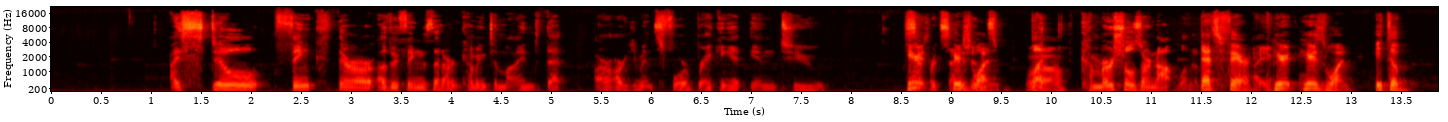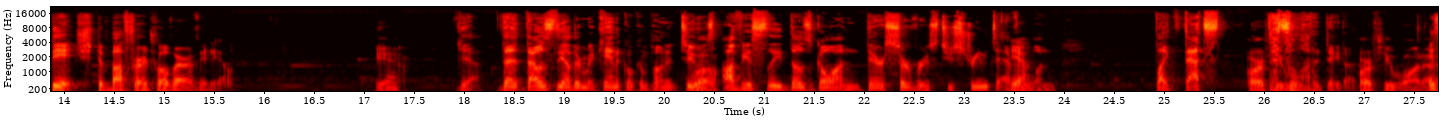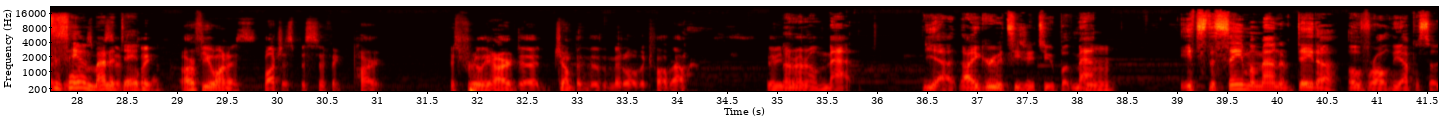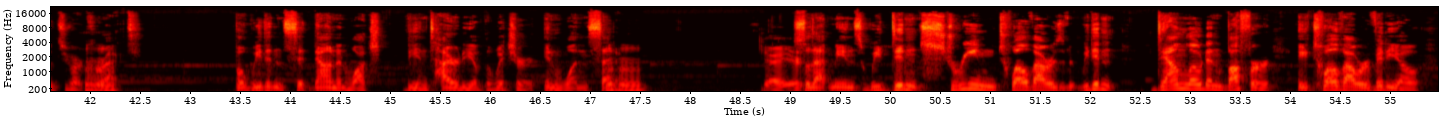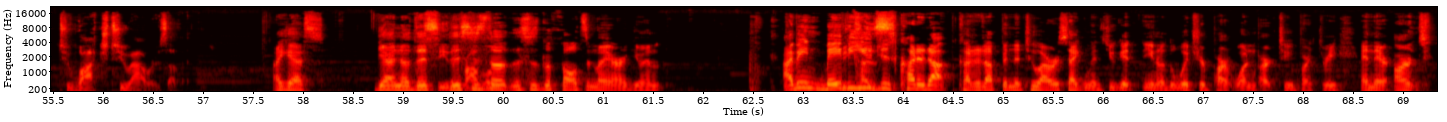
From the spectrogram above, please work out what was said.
I still think there are other things that aren't coming to mind that are arguments for breaking it into Here's, separate here's sections. one. But Well, commercials are not one of them. That's fair. I- Here here's one. It's a bitch to buffer a 12-hour video. yeah. Yeah, that that was the other mechanical component too. is obviously, those go on their servers to stream to Yeah. Everyone. Like that's Or if that's you a lot of data. or if you want to, It's the same amount of data. Or if you want to watch a specific part, it's really hard to jump into the middle of a twelve-hour video. No, no, no, Matt. Yeah, I agree with TJ too. But Matt, Mm. it's the same amount of data over all the episodes. You are Mhm. correct. But we didn't sit down and watch the entirety of The Witcher in one setting. Mhm. Yeah, you're. So that means we didn't stream 12 hours of it. We didn't download and buffer a 12 hour video to watch two hours of it. I guess. Yeah, no. This see the this is the problem? this is the fault in my argument. I mean, maybe you just cut it up, cut it up into two-hour segments. You get, you know, The Witcher Part One, Part Two, Part Three, and there aren't.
